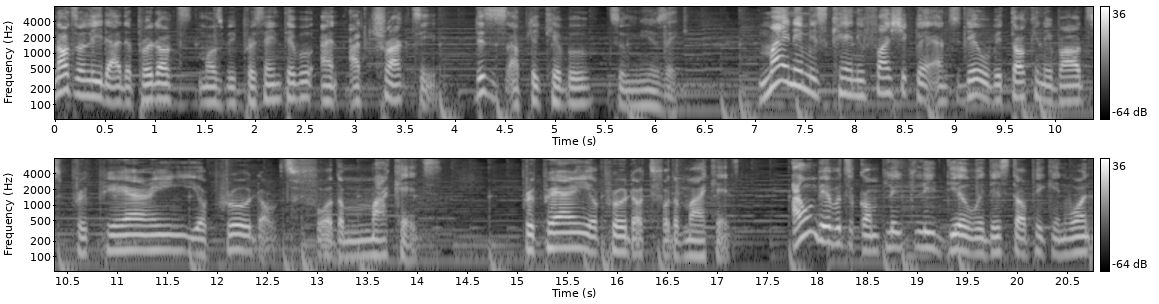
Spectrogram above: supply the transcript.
Not only that, the product must be presentable and attractive. This is applicable to music. My name is Kenny Fasipe, and today we'll be talking about preparing your product for the market. Preparing your product for the market. I won't be able to completely deal with this topic in one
